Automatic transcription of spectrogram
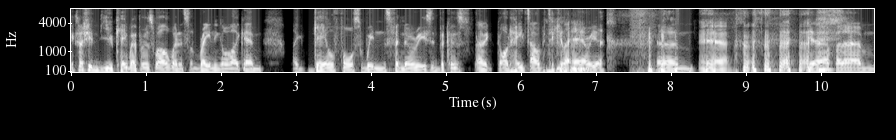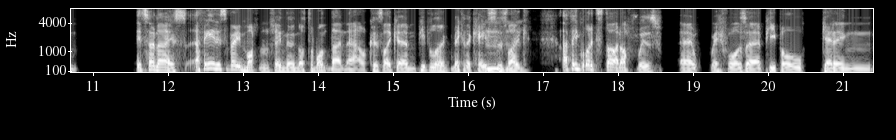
especially in the UK weather as well when it's raining or like um like gale force winds for no reason because I mean, God hates our particular area. Um, yeah yeah, but um, it's so nice. I think it is a very modern thing though not to want that now because like um, people are making the cases Mhm. like I think what it started off with uh, with was uh, people getting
